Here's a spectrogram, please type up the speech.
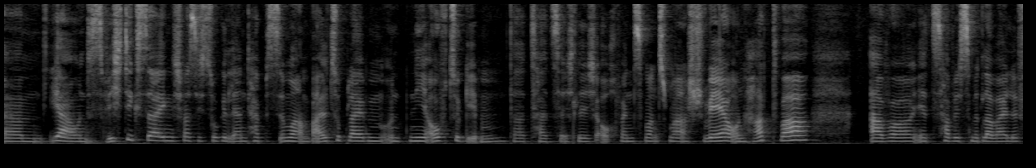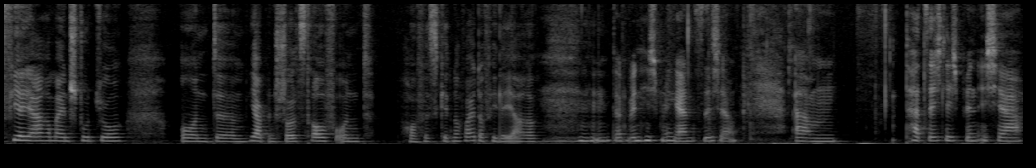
Ähm, ja, und das Wichtigste eigentlich, was ich so gelernt habe, ist immer am Ball zu bleiben und nie aufzugeben. Da tatsächlich, auch wenn es manchmal schwer und hart war. Aber jetzt habe ich es mittlerweile vier Jahre mein Studio und ähm, ja, bin stolz drauf und hoffe, es geht noch weiter viele Jahre. da bin ich mir ganz sicher. Ähm, tatsächlich bin ich ja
